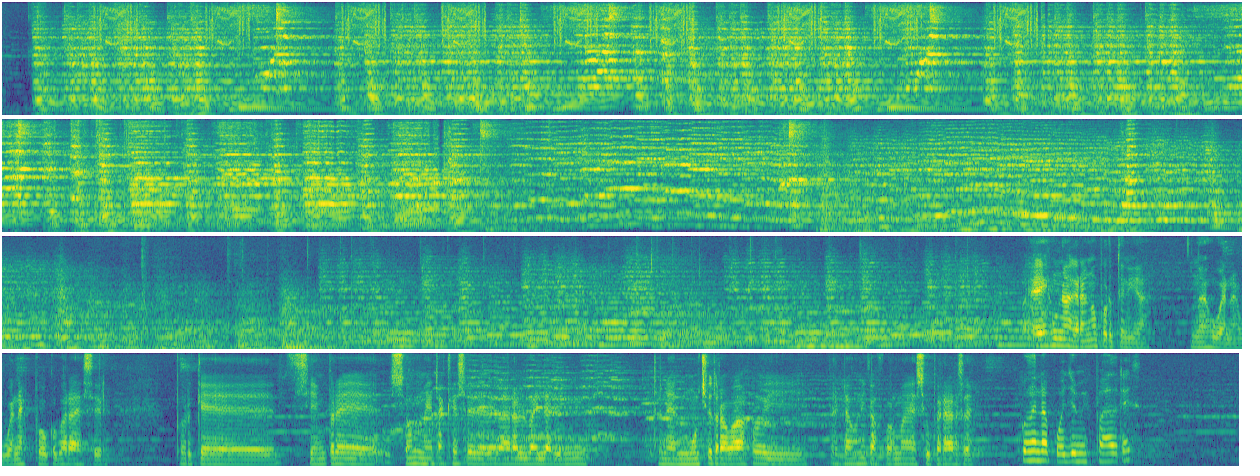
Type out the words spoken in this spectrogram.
Oportunidad, no es buena, buena es poco para decir, porque siempre son metas que se debe dar al bailarín, tener mucho trabajo y es la única forma de superarse. Con el apoyo de mis padres,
